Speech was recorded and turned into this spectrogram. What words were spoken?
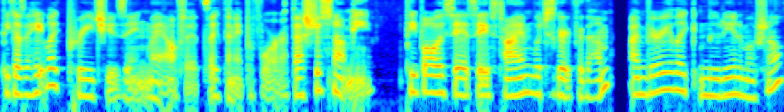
because I hate like pre choosing my outfits like the night before. That's just not me. People always say it saves time, which is great for them. I'm very like moody and emotional.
